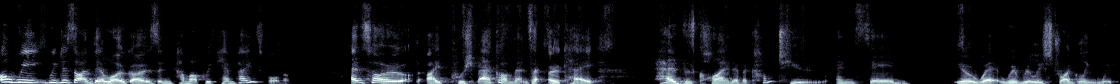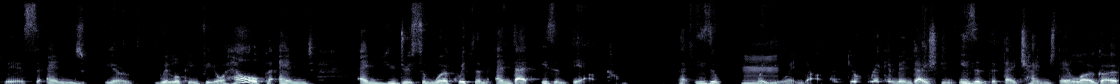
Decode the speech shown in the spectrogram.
Oh we we design their logos and come up with campaigns for them. And so i push back on that and say okay has this client ever come to you and said you know we're, we're really struggling with this and you know we're looking for your help and and you do some work with them and that isn't the outcome. That isn't mm. where you end up recommendation isn't that they change their logo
